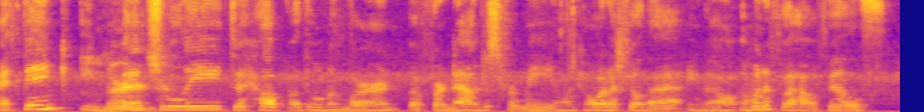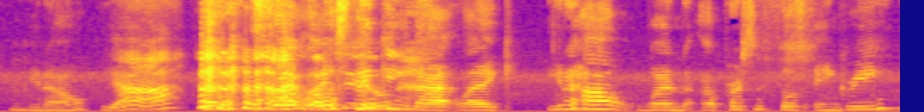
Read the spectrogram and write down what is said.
I think Learn. eventually to help other women learn, but for now, just for me. Like I want to feel that, you know. I want to feel how it feels, you know. Yeah. So I I, was too. thinking that, like, you know how when a person feels angry,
